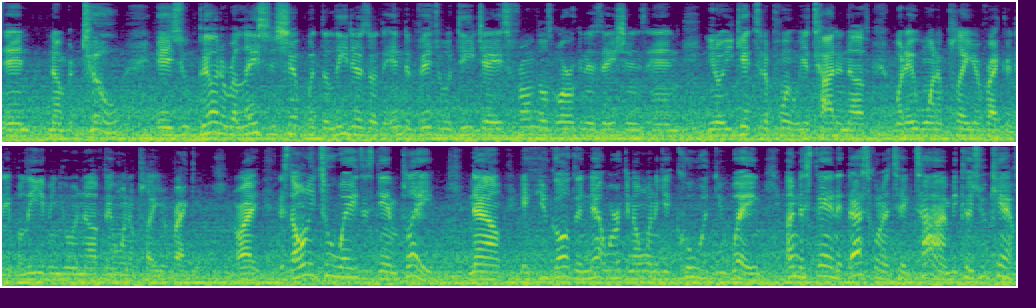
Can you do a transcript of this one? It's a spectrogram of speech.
And number two is you build a relationship with the leaders or the individual DJs from those organizations and, you know, you get to the point where you're tight enough where they want to play your record. They believe in you enough, they want to play your record, all right? It's the only two ways it's getting played. Now, if you go the network and I want to get cool with you way, understand that that's going to take take time because you can't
